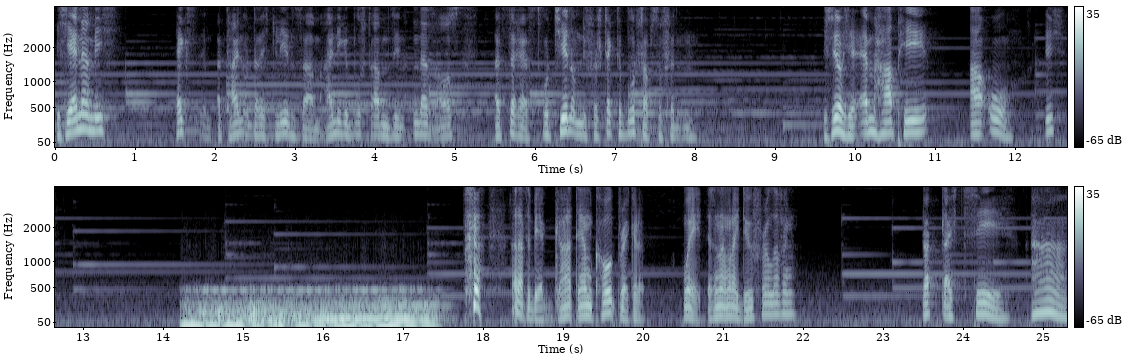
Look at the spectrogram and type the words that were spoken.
Ich erinnere mich, Text im Lateinunterricht gelesen zu haben. Einige Buchstaben sehen anders aus als der Rest. Rotieren, um die versteckte Botschaft zu finden. Ich sehe doch hier M-H-P-A-O. Richtig? I'd have to be a goddamn code breaker to... Wait, isn't that what I do for a living? J gleich C. Ah.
